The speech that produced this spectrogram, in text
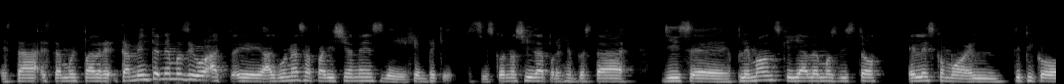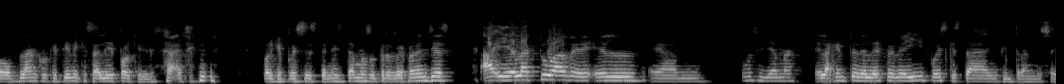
está, está muy padre. También tenemos, digo, eh, algunas apariciones de gente que pues, sí es conocida, por ejemplo, está Gis eh, Plemons, que ya lo hemos visto. Él es como el típico blanco que tiene que salir porque, porque pues este, necesitamos otras referencias. Ah, y él actúa de él, em, ¿cómo se llama? El agente del FBI, pues que está infiltrándose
